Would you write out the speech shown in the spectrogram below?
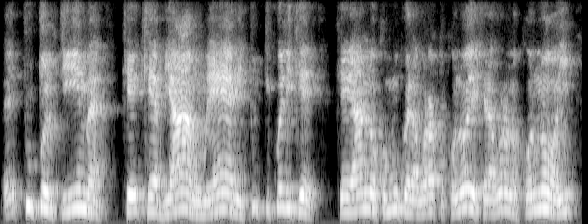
eh, tutto il team che, che, abbiamo, Mary, tutti quelli che, che hanno comunque lavorato con noi e che lavorano con noi,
